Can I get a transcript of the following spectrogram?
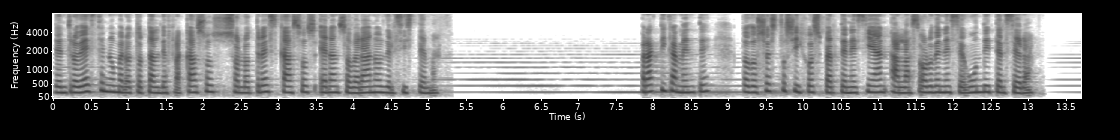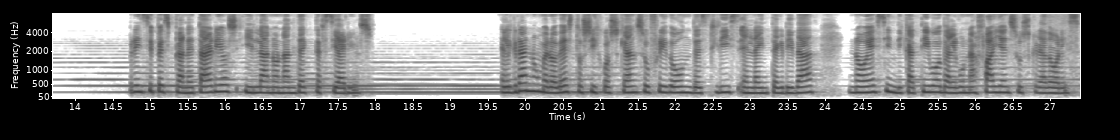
Dentro de este número total de fracasos, solo tres casos eran soberanos del sistema. Prácticamente todos estos hijos pertenecían a las órdenes segunda y tercera, príncipes planetarios y Lanonandek terciarios. El gran número de estos hijos que han sufrido un desliz en la integridad no es indicativo de alguna falla en sus creadores.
